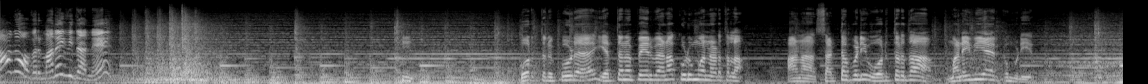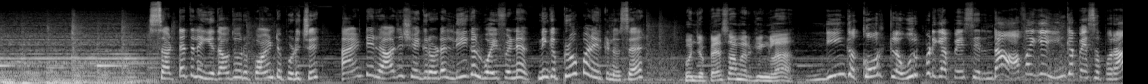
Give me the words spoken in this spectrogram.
நானும் அவர் மனைவி தானே ஒருத்தர் கூட எத்தனை பேர் வேணா குடும்பம் நடத்தலாம். ஆனா சட்டப்படி ஒருத்தர் தான் மனைவியா இருக்க முடியும். சட்டத்துல ஏதாவது ஒரு பாயிண்ட் புடிச்சு ஆன்டி ராஜசேகரோட லீகல் ஒய்ஃப்னு நீங்க ப்ரூவ் பண்ணிருக்கணும் சார் கொஞ்சம் பேசாம இருக்கீங்களா? நீங்க கோர்ட்ல உருப்படியா பேசியிருந்தா அவையே இங்க பேச போறா?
